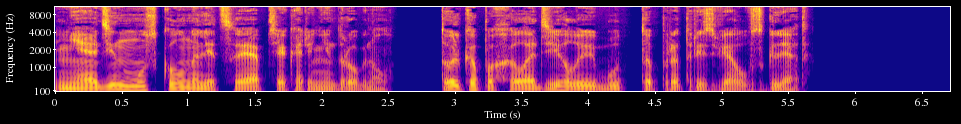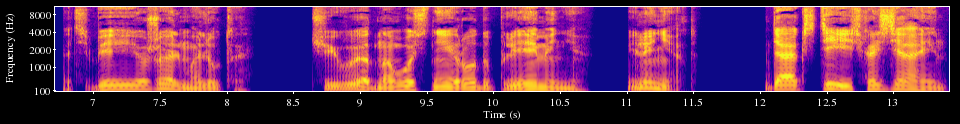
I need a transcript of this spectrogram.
Ни один мускул на лице аптекаря не дрогнул, только похолодел и будто протрезвял взгляд. «А тебе ее жаль, Малюта? Чаевы одного с ней рода племени или нет?» «Да, кстись, хозяин,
